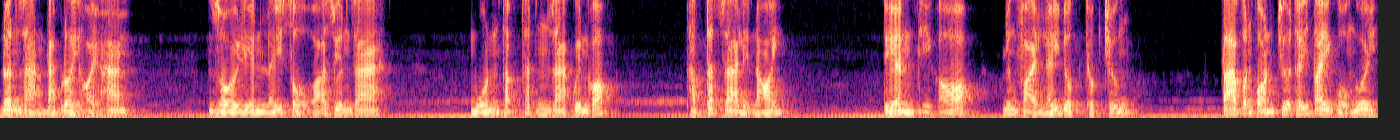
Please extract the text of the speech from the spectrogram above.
Đơn giản đáp lời hỏi han, Rồi liền lấy sổ hóa duyên ra, Muốn thập thất gia quyên góp. Thập thất gia liền nói, Tiền thì có, Nhưng phải lấy được thực chứng. Ta vẫn còn chưa thấy tay của ngươi.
